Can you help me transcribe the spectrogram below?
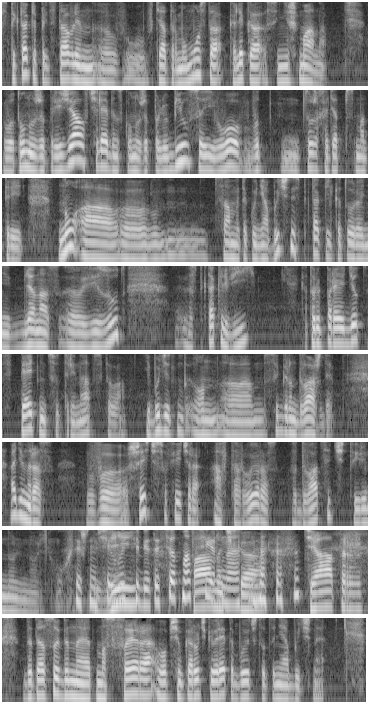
спектакль представлен э, в театр Мумоста коллега Санишмана. Вот, он уже приезжал в Челябинск, он уже полюбился, его вот тоже хотят посмотреть. Ну, а э, самый такой необычный спектакль, который они для нас э, везут, э, спектакль «Вий», который пройдет в пятницу 13 и будет он э, сыгран дважды. Один раз в 6 часов вечера, а второй раз в 24.00. Ух ты ж, ничего Ви, себе, это все атмосферно. Паночка, театр, вот эта особенная атмосфера. В общем, короче говоря, это будет что-то необычное.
